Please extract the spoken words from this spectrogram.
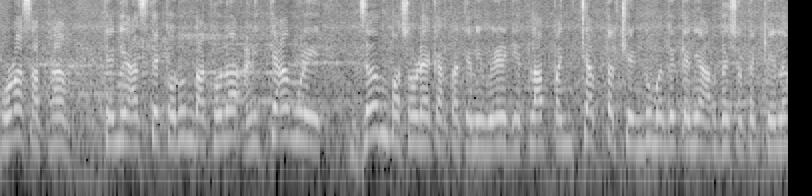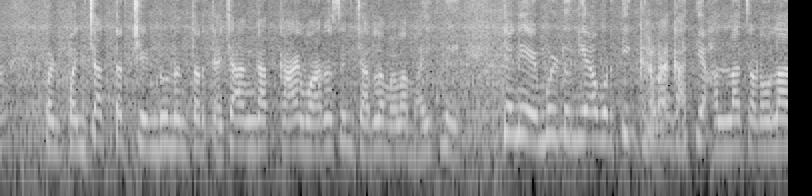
थोडासा थांब. त्यांनी आज ते करून दाखवलं आणि त्यामुळे जम बसवण्याकरता त्यांनी वेळ घेतला. पंच्याहत्तर चेंडूमध्ये त्यांनी अर्धशतक केलं. पण पंच्याहत्तर चेंडूनंतर त्याच्या अंगात काय वारं संचारलं मला माहीत नाही. त्यांनी एम्बुलडुनियावरती घणाघाती हल्ला चढवला.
